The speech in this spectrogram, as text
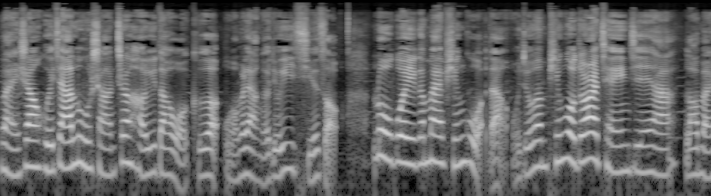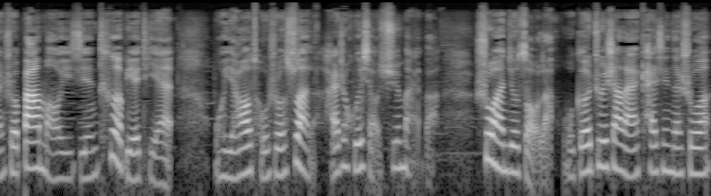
晚上回家路上正好遇到我哥，我们两个就一起走。路过一个卖苹果的，我就问苹果多少钱一斤呀？老板说八毛一斤，特别甜。我摇摇头说算了，还是回小区买吧。说完就走了。我哥追上来，开心的说：“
